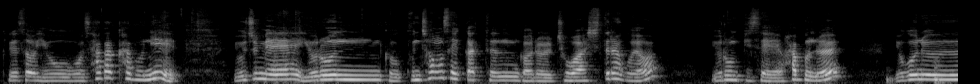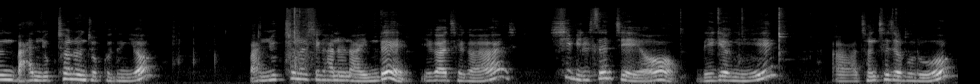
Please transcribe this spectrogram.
그래서 요 사각 화분이 요즘에 요런 그 군청색 같은 거를 좋아하시더라고요. 요런 빛의 화분을. 요거는 16,000원 줬거든요. 16,000원씩 하는 아이인데 얘가 제가 11cm예요. 내경이 아, 전체적으로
